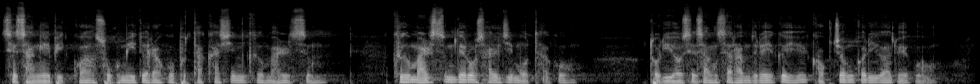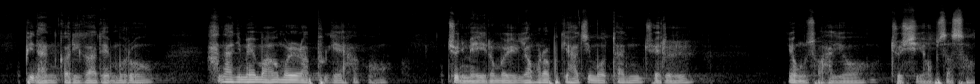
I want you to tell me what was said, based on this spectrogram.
세상의 빛과 소금이 되라고 부탁하신 그 말씀, 그 말씀대로 살지 못하고 도리어 세상 사람들에게 걱정거리가 되고 비난거리가 되므로 하나님의 마음을 아프게 하고 주님의 이름을 영원롭게 하지 못한 죄를 용서하여 주시옵소서.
